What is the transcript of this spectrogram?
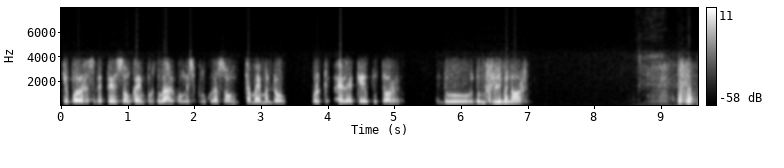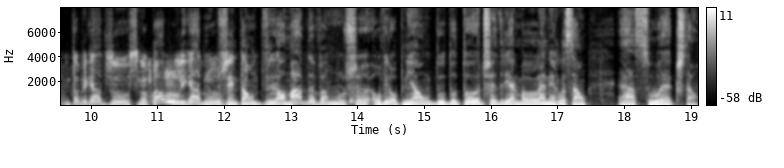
que eu posso receber pensão cá em Portugal com essa procuração que a mãe mandou, porque ele é que é o tutor do, do meu filho menor. Muito obrigado, Sr. Paulo. Ligar-nos então de Almada, vamos uh, ouvir a opinião do Dr. Adriano Malalana em relação à sua questão.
